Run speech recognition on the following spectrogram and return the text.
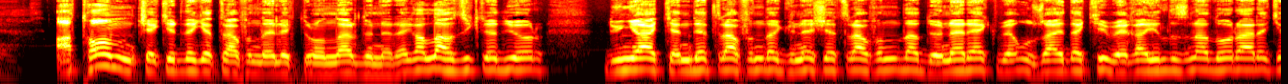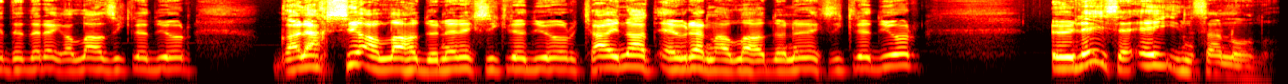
Evet. Atom çekirdek etrafında elektronlar dönerek Allah'ı zikrediyor. Dünya kendi etrafında, güneş etrafında dönerek ve uzaydaki Vega yıldızına doğru hareket ederek Allah'ı zikrediyor. Galaksi Allah'ı dönerek zikrediyor. Kainat, evren Allah'ı dönerek zikrediyor. Öyleyse ey insanoğlu,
